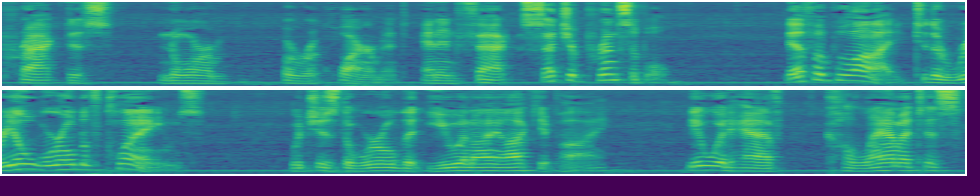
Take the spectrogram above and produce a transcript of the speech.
practice, norm, or requirement. And in fact, such a principle if applied to the real world of claims, which is the world that you and I occupy, it would have calamitous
